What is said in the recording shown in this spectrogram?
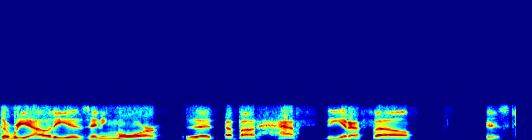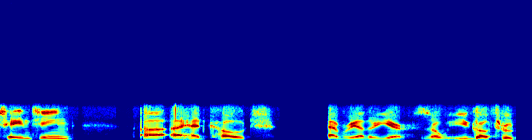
the reality is anymore that about half the NFL is changing uh, a head coach every other year. So you go through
